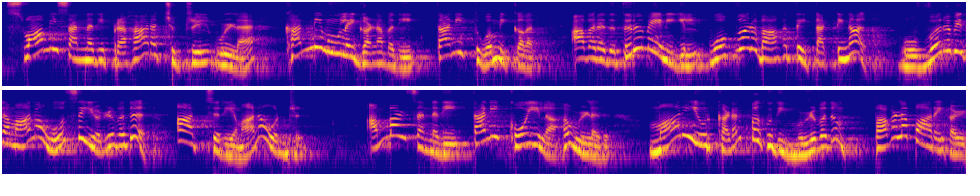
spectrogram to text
சுவாமி சன்னதி பிரகார சுற்றில் உள்ள கன்னிமூலை கணபதி தனித்துவம் மிக்கவர். அவரது திருமேனியில் ஒவ்வொரு பாகத்தை தட்டினால் ஒவ்வொரு விதமான ஓசை எழுவது ஆச்சரியமான ஒன்று. அம்பாள் சன்னதி தனி கோயிலாக உள்ளது. மாரியூர் கடற்பகுதி முழுவதும் பவளப்பாறைகள்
